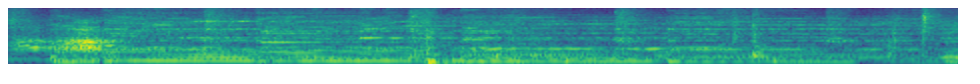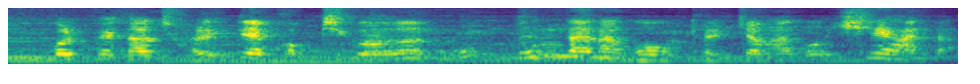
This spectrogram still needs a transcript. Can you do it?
자. 골프에서 절대 법칙은 판단하고 결정하고 실행한다.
